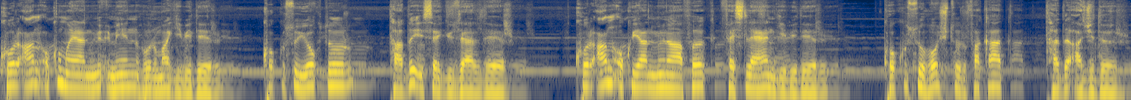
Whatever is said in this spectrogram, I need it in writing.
Kur'an okumayan mümin hurma gibidir. Kokusu yoktur, tadı ise güzeldir. Kur'an okuyan münafık fesleğen gibidir. Kokusu hoştur fakat tadı acıdır.''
